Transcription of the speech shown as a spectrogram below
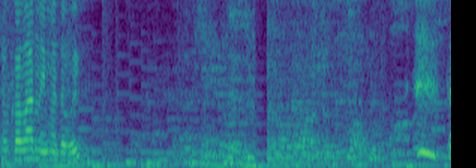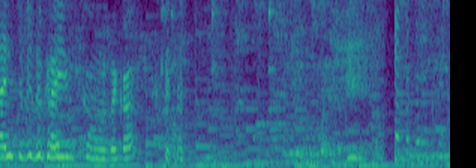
Шоколадний медовик. Танці під українську музику. Я тобі розкажу,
